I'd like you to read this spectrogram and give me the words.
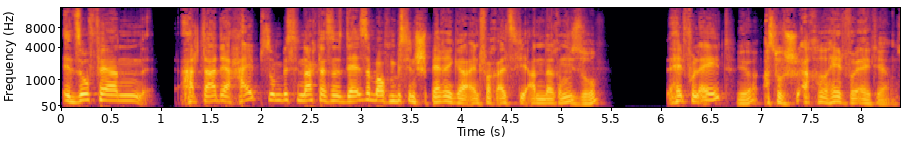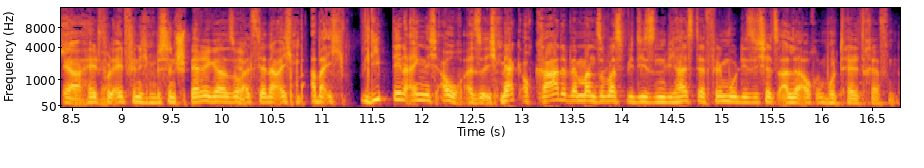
insofern hat da der Hype so ein bisschen nachgelassen. Der ist aber auch ein bisschen sperriger einfach als die anderen. Wieso? Hateful Eight? Ja. Achso, ach, Hateful Eight, ja. Ja, Hateful Eight finde ich ein bisschen sperriger so Ja. als der. na, Ich, aber ich lieb den eigentlich auch. Also ich merke auch gerade, wenn man sowas wie diesen, wie heißt der Film, wo die sich jetzt alle auch im Hotel treffen?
